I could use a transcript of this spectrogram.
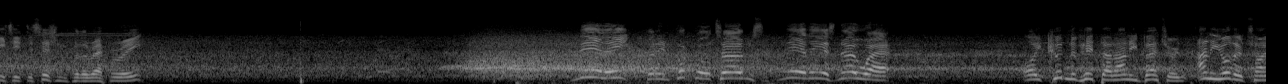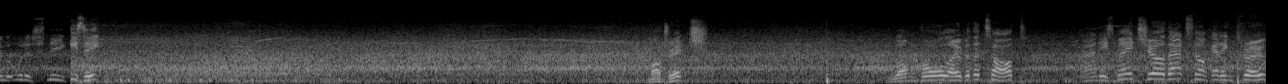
easy decision for the referee. Nearly, but in football terms, nearly is nowhere. Oh, I couldn't have hit that any better. Any other time it would have sneaked. Easy. Modric. Long ball over the top. And he's made sure that's not getting through.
